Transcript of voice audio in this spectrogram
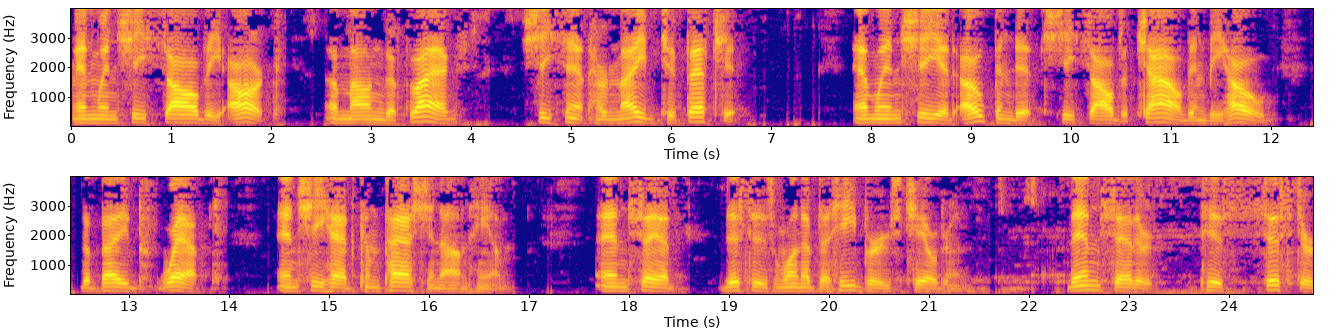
And when she saw the ark among the flags, she sent her maid to fetch it. And when she had opened it, she saw the child, and behold, the babe wept, and she had compassion on him, and said, This is one of the Hebrews' children. Then said her, his sister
